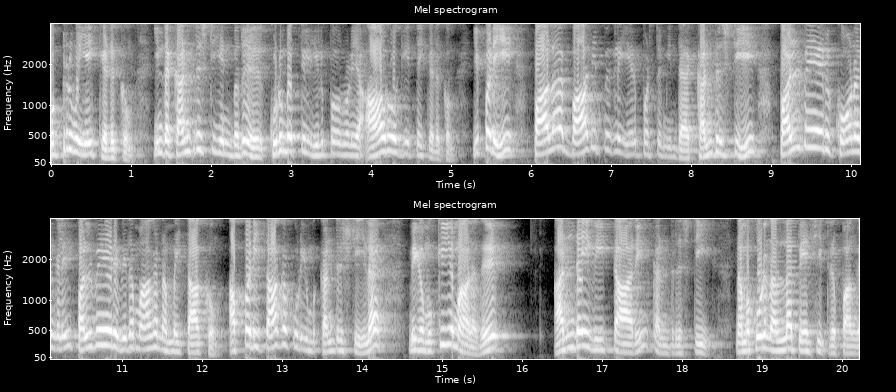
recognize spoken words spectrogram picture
ஒற்றுமையை கெடுக்கும். இந்த கண்திருஷ்டி என்பது குடும்பத்தில் இருப்பவர்களுடைய ஆரோக்கியத்தை கெடுக்கும். இப்படி பல பாதிப்புகளை ஏற்படுத்தும் இந்த கண்திருஷ்டி பல்வேறு கோணங்களில் பல்வேறு விதமாக நம்மை தாக்கும். அப்படி தாக்கக்கூடிய கண்திருஷ்டியில் மிக முக்கியமானது அண்டை வீட்டாரின் கண்திருஷ்டி. நம்ம கூட நல்லா பேசிகிட்டு இருப்பாங்க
